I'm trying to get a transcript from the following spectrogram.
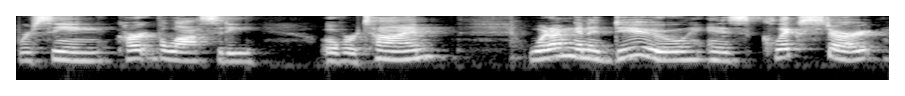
We're seeing cart velocity over time. What I'm going to do is click start.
